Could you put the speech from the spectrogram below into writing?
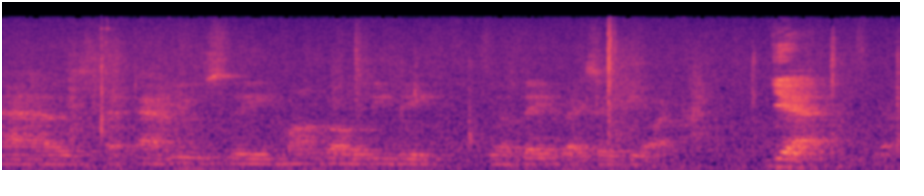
as, and use the MongoDB you know, database API. Yeah. yeah.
